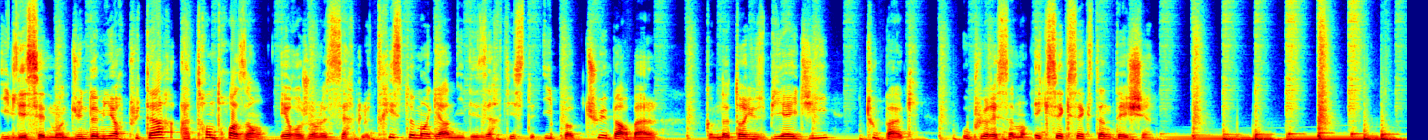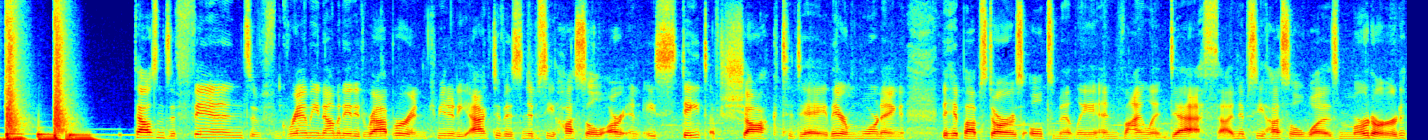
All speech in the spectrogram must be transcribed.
Il décède moins d'une demi-heure plus tard, à 33 ans, et rejoint le cercle tristement garni des artistes hip-hop tués par balles, comme Notorious B.I.G., Tupac ou plus récemment XXXTentacion. Thousands of fans of Grammy nominated rapper and community activist Nipsey Hussle are in a state of shock today. They are mourning the hip hop star's ultimately and violent death. Uh, Nipsey Hussle was murdered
